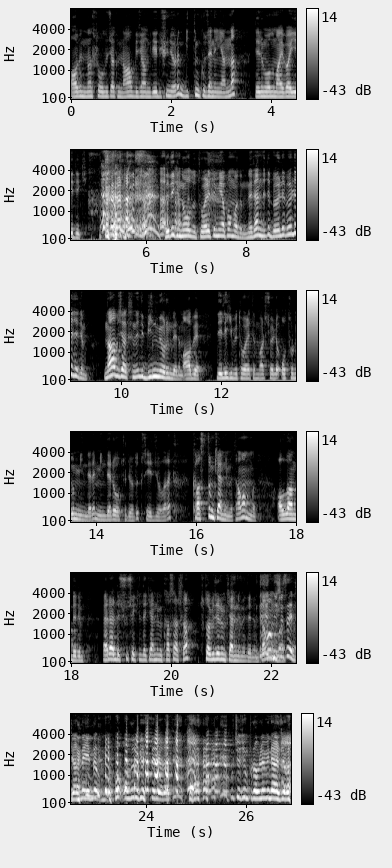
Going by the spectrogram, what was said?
abi nasıl olacak ne yapacağım diye düşünüyorum. Gittim kuzenin yanına. Dedim oğlum ayvayı yedik. dedi ki ne oldu tuvaletimi yapamadım. Neden dedi böyle böyle dedim. Ne yapacaksın dedi bilmiyorum dedim. Abi deli gibi tuvaletim var şöyle oturdum mindere. Mindere oturuyorduk seyirci olarak. Kastım kendimi tamam mı? Allah'ım dedim. Herhalde şu şekilde kendimi kasarsam tutabilirim kendimi dedim tamam mı? Düşünsene canlı yayında Onur'u gösteriyorlar. Bu çocuğun problemi ne acaba?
